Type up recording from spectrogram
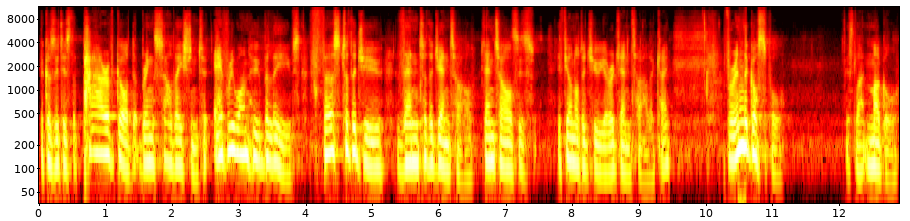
because it is the power of God that brings salvation to everyone who believes, first to the Jew, then to the Gentile. Gentiles is if you're not a Jew, you're a Gentile, okay? For in the gospel, it's like muggle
